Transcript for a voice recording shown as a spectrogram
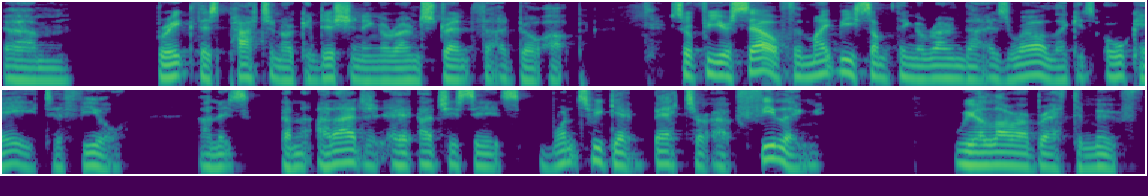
um, break this pattern or conditioning around strength that I'd built up. So for yourself, there might be something around that as well. Like it's okay to feel. And it's, and I'd actually say it's once we get better at feeling, we allow our breath to move.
